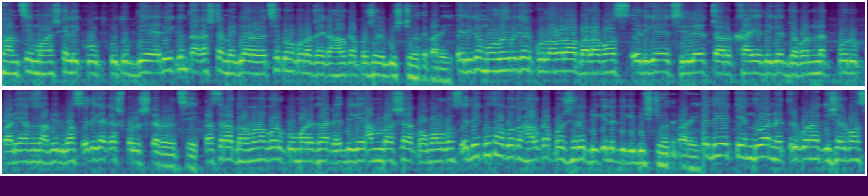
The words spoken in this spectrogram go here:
থানচি, মহেশখালী, কুত, কুতুব দিয়ে এদিকে কিন্তু আকাশটা মেঘলা রয়েছে, কোন কোন জায়গায় হালকা পরিসরে বৃষ্টি হতে পারে। এদিকে মৌলভীবাজার, কুলাওয়ালা, বালাগঞ্জ, এদিকে সিলেট চরখাই, এদিকে জগন্নাথপুর পালিয়াঞ্চ হাবিবগঞ্জ এদিকে আকাশ পরিষ্কার রয়েছে। তাছাড়া ধর্মনগর, কুমারঘাট, এদিকে আমবাসা, কমলগঞ্জ, এদিকে কোথাও কোথাও হালকা পরিসরে বিকেলের দিকে বৃষ্টি হতে পারে। এদিকে কেন্দুয়া, নেত্রকোনা, কিশোরগঞ্জ,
